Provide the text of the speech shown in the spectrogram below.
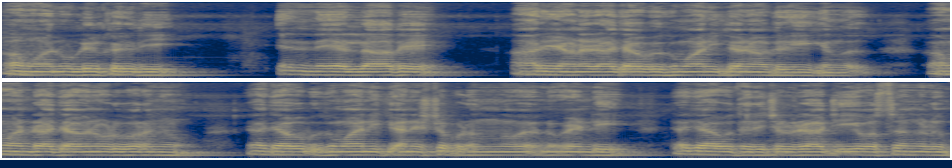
ഹമാനുള്ളിൽ കരുതി എന്നെ അല്ലാതെ ആരെയാണ് രാജാവ് ബഹുമാനിക്കാൻ ആഗ്രഹിക്കുന്നത്? ഹമാൻ രാജാവിനോട് പറഞ്ഞു രാജാവ് ബഹുമാനിക്കാൻ ഇഷ്ടപ്പെടുന്നതിനു വേണ്ടി രാജാവ് ധരിച്ചുള്ള രാജീയ വസ്ത്രങ്ങളും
